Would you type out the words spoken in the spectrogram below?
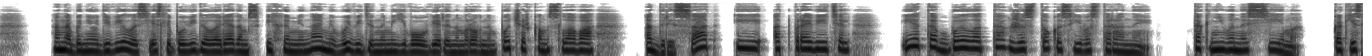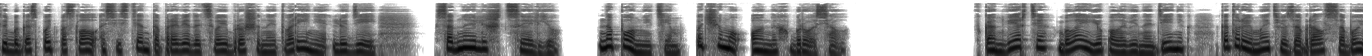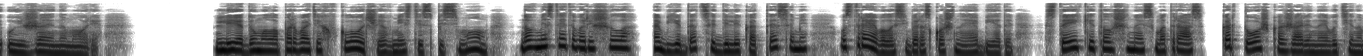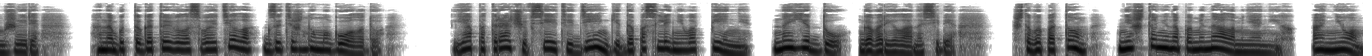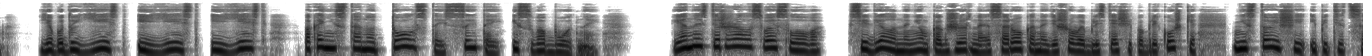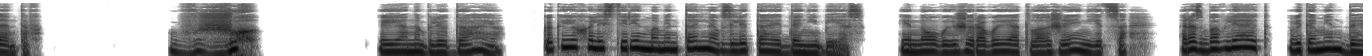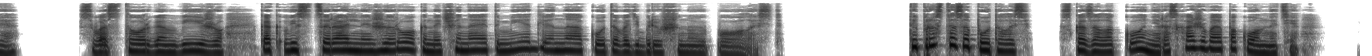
Она бы не удивилась, если бы увидела рядом с их именами, выведенными его уверенным ровным почерком, слова «адресат» и «отправитель», и это было так жестоко с его стороны, так невыносимо, как если бы Господь послал ассистента проведать свои брошенные творения, людей — с одной лишь целью — напомнить им, почему он их бросил. В конверте была ее половина денег, которые Мэтью забрал с собой, уезжая на море. Лия думала порвать их в клочья вместе с письмом, но вместо этого решила объедаться деликатесами, устраивала себе роскошные обеды, стейки толщиной с матрас, картошка, жареная в утином жире. Она будто готовила свое тело к затяжному голоду. «Я потрачу все эти деньги до последнего пенни на еду», — говорила она себе, «чтобы потом ничто не напоминало мне о них, о нем. Я буду есть и есть и есть, пока не стану толстой, сытой и свободной». И она сдержала свое слово, сидела на нем, как жирная сорока на дешевой блестящей побрякушке, не стоящей и пяти центов. Вжух! И я наблюдаю, как ее холестерин моментально взлетает до небес, и новые жировые отложеньица разбавляют витамин D. С восторгом вижу, как висцеральный жирок начинает медленно окутывать брюшную полость. «Ты просто запуталась», — сказала Кони, расхаживая по комнате.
